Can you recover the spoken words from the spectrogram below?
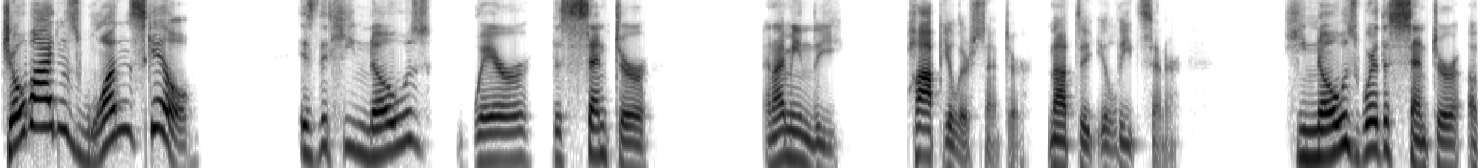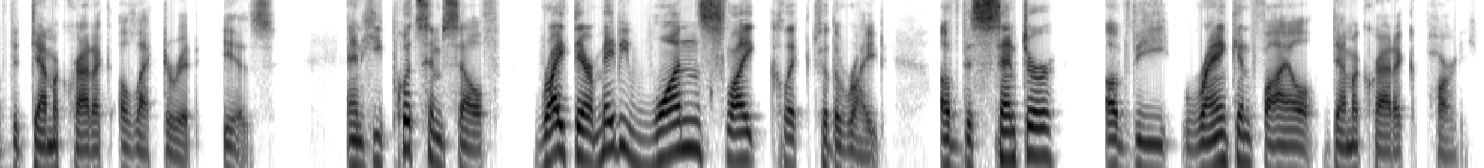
Joe Biden's one skill is that he knows where the center, and I mean the popular center, not the elite center. He knows where the center of the Democratic electorate is. And he puts himself right there, maybe one slight click to the right of the center of the rank and file Democratic Party.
